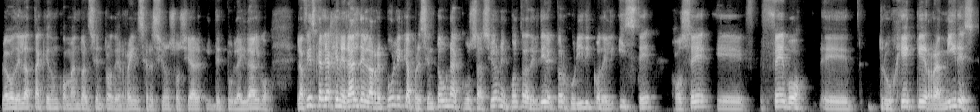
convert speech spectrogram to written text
luego del ataque de un comando al Centro de Reinserción Social de Tula Hidalgo. La Fiscalía General de la República presentó una acusación en contra del director jurídico del ISTE, José eh, Febo eh, Trujeque Ramírez,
